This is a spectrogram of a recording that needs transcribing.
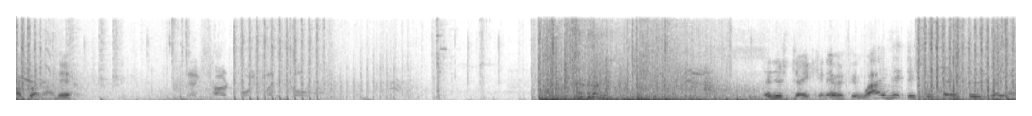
I've got an idea. Next hard point. Let's go. They're just taking everything. Why is it just the same two plate on?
